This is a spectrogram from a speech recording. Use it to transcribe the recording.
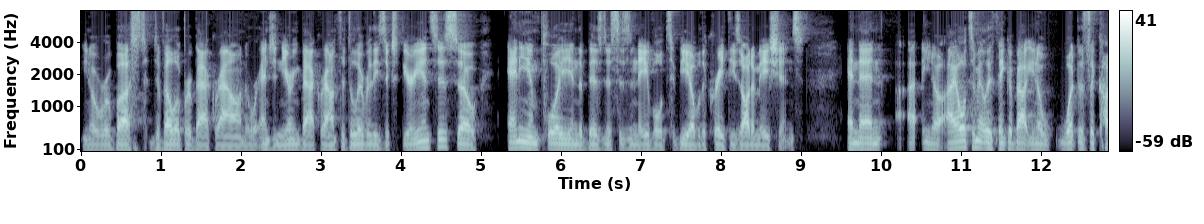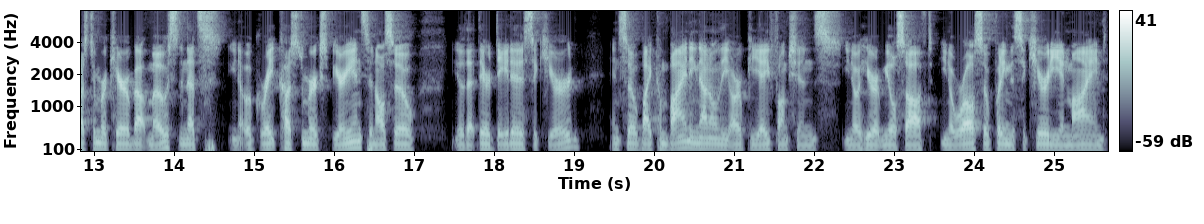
you know robust developer background or engineering background to deliver these experiences. So any employee in the business is enabled to be able to create these automations and then, uh, you know, I ultimately think about, you know, what does the customer care about most? And that's, you know, a great customer experience and also, you know, that their data is secured. And so by combining not only RPA functions, you know, here at MuleSoft, you know, we're also putting the security in mind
